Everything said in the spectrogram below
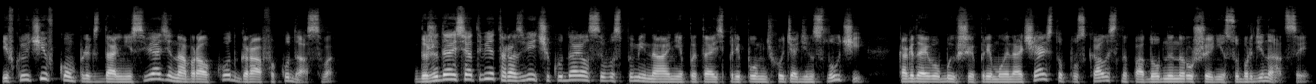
и, включив комплекс дальней связи, набрал код графа Кудасова. Дожидаясь ответа, разведчик ударился в воспоминания, пытаясь припомнить хоть один случай, когда его бывшее прямое начальство пускалось на подобные нарушения субординации.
